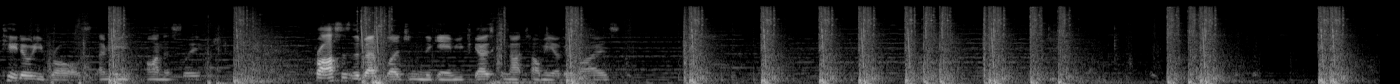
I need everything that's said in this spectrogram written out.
Nerf KDoty Brawls. I mean, honestly. Cross is the best legend in the game. You guys cannot tell me otherwise.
